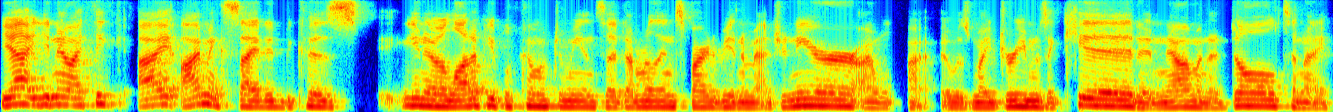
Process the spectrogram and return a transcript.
Yeah, you know, I think I I'm excited because you know a lot of people come up to me and said I'm really inspired to be an Imagineer. I, I it was my dream as a kid, and now I'm an adult, and I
